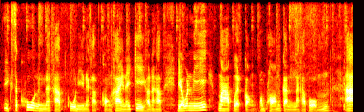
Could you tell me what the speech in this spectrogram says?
ๆ อีกสักคู่หนึ่งนะครับ คู่นี้นะครับของค่าย Nike เขานะครับ เดี๋ยววันนี้มาเปิดกล่องพร้อม ๆ กันนะครับผมอะ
